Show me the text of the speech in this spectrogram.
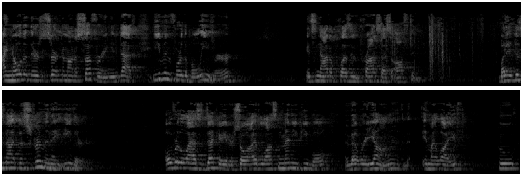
I know that there's a certain amount of suffering in death. Even for the believer, it's not a pleasant process often. But it does not discriminate either. Over the last decade or so, I've lost many people that were young in my life who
